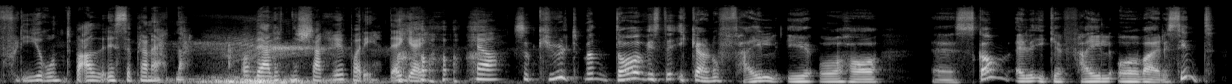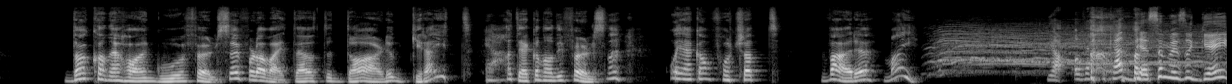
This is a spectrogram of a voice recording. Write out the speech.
fly rundt på alle disse planetene. Og være litt nysgjerrig på de. Det er gøy. Ja. Så kult. Men da, hvis det ikke er noe feil i å ha eh, skam, eller ikke feil å være sint, da kan jeg ha en god følelse, for da veit jeg at da er det jo greit Ja. at jeg kan ha de følelsene, og jeg kan fortsatt være meg. Ja, og vet du hva? Det som er så gøy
